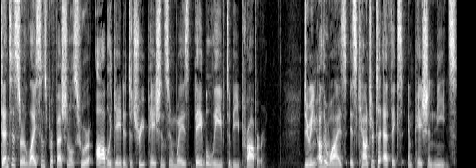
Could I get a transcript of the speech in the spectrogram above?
dentists are licensed professionals who are obligated to treat patients in ways they believe to be proper. Doing otherwise is counter to ethics and patient needs.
